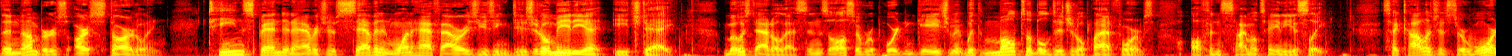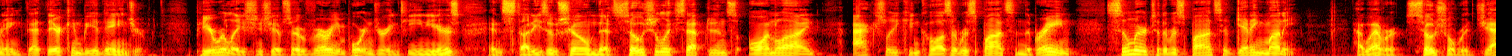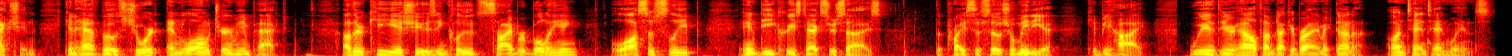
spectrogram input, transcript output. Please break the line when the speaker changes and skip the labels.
The numbers are startling. Teens spend an average of seven and one half hours using digital media each day. Most adolescents also report engagement with multiple digital platforms, often simultaneously. Psychologists are warning that there can be a danger. Peer relationships are very important during teen years, and studies have shown that social acceptance online actually can cause a response in the brain similar to the response of getting money. However, social rejection can have both short and long term impact. Other key issues include cyberbullying, loss of sleep, and decreased exercise. The price of social media can be high. With your health, I'm Dr. Brian McDonough on 1010 Wins.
